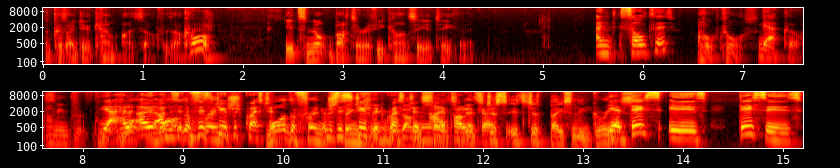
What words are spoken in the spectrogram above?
because I do count myself as Irish. Cool. It's not butter if you can't see your teeth in it. And salted? Oh, of course. Yeah, of course. I mean, Yeah, what, I- I what was- it was the a stupid question. What are the French It was a stupid question, I unsalted? It's just, it's just basically grease. Yeah, this is this is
